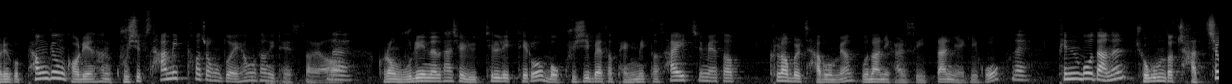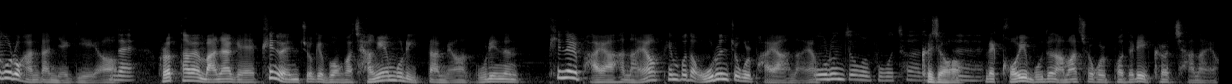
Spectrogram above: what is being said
그리고 평균 거리는 한 94m 정도의 형성이 됐어요. 네. 그럼 우리는 사실 유틸리티로 뭐 90에서 100m 사이쯤에서 클럽을 잡으면 무난히 갈 수 있다는 얘기고 네. 핀보다는 조금 더 좌측으로 간다는 얘기예요. 네. 그렇다면 만약에 핀 왼쪽에 무언가 장애물이 있다면 우리는 핀을 봐야 하나요? 핀보다 오른쪽을 봐야 하나요? 오른쪽을 보고 쳐야 돼요. 그죠. 네. 근데 거의 모든 아마추어 골퍼들이 그렇지 않아요.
